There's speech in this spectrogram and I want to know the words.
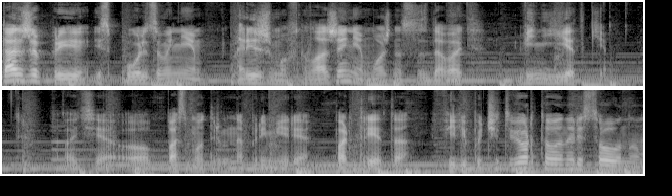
Также при использовании режимов наложения можно создавать виньетки. Давайте э, посмотрим на примере портрета Филиппа IV, нарисованным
